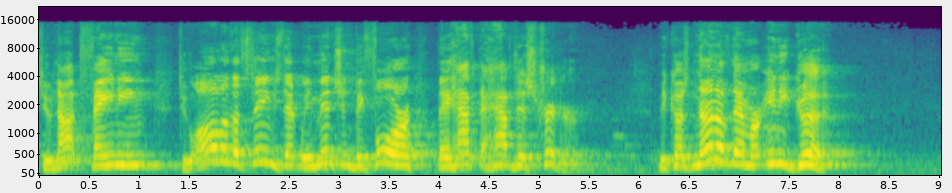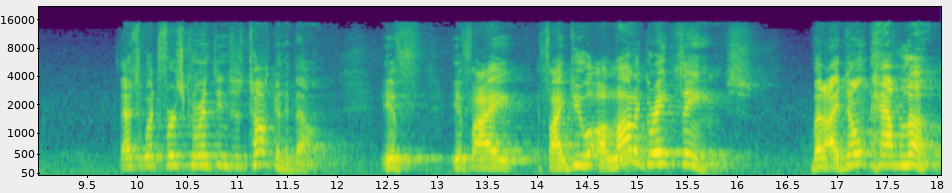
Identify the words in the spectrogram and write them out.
to not feigning, to all of the things that we mentioned before, they have to have this trigger because none of them are any good. That's what 1 Corinthians is talking about. If, if, I, if I do a lot of great things, but I don't have love,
